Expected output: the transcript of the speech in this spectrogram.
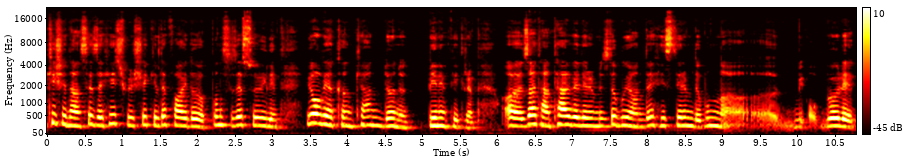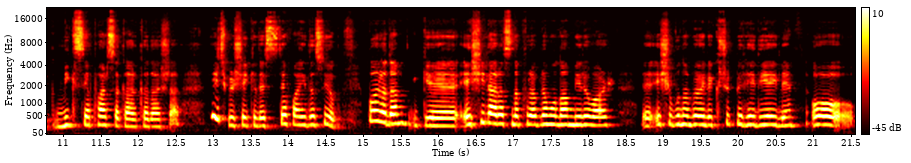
kişiden size hiçbir şekilde fayda yok. Bunu size söyleyeyim. Yol yakınken dönün. Benim fikrim. E, zaten telvelerimiz de bu yönde. Hislerim de bununla böyle mix yaparsak arkadaşlar hiçbir şekilde size faydası yok. Bu arada eşiyle arasında problem olan biri var e, eşi buna böyle küçük bir hediyeyle o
